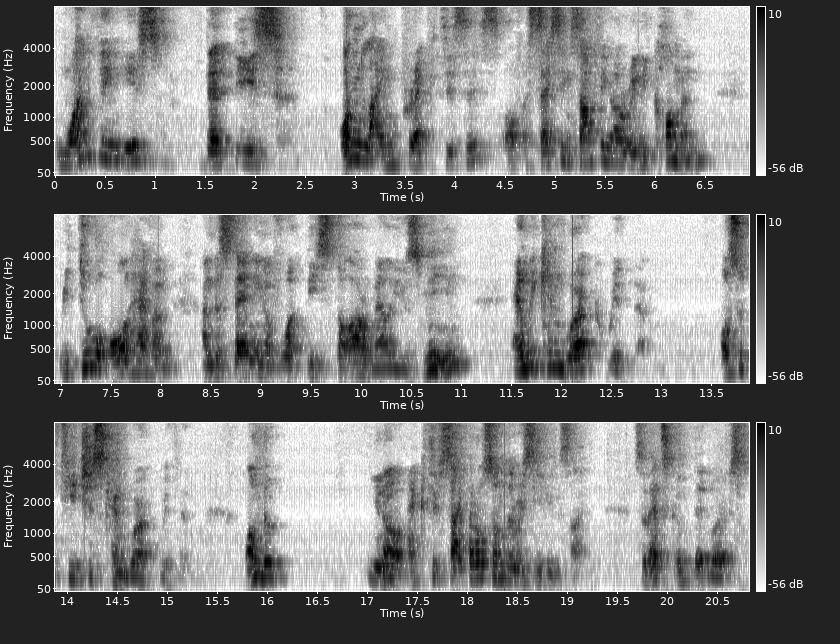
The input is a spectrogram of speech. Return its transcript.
one thing is that these online practices of assessing something are really common. We do all have an understanding of what these star values mean, and we can work with them. Also, teachers can work with them. On the you know, active side, but also on the receiving side. So that's good, that works.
